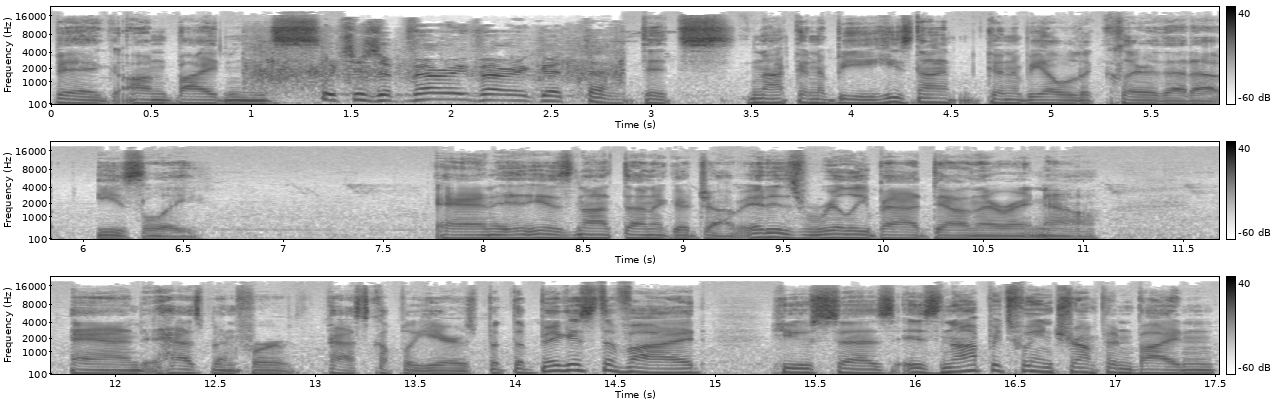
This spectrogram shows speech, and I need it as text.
big on Biden's Which is a very, very good thing. it's not going to be he's not going to be able to clear that up easily and he has not done a good job it is really bad down there right now and it has been for the past couple of years but the biggest divide hughes says is not between trump and biden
